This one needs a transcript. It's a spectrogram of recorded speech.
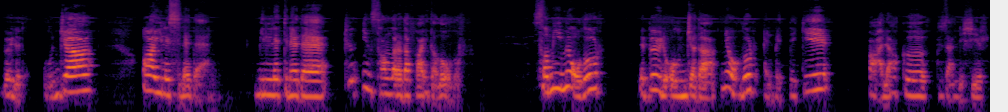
Böyle olunca ailesine de, milletine de, tüm insanlara da faydalı olur. Samimi olur ve böyle olunca da ne olur? Elbette ki ahlakı güzelleşir.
